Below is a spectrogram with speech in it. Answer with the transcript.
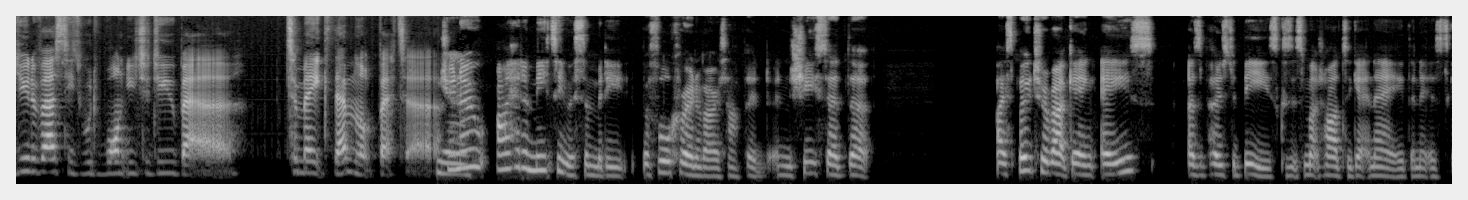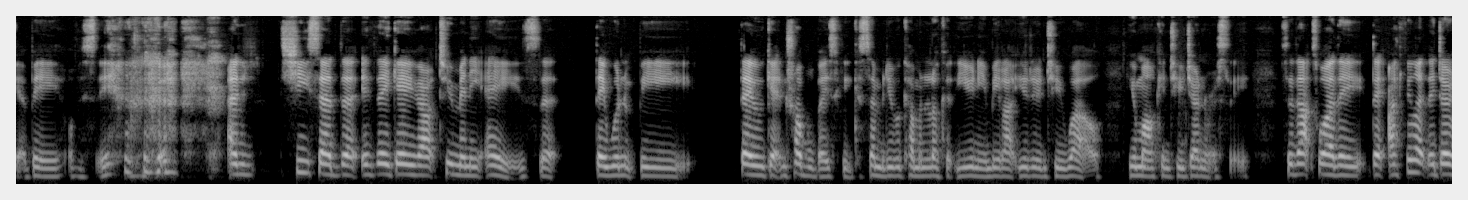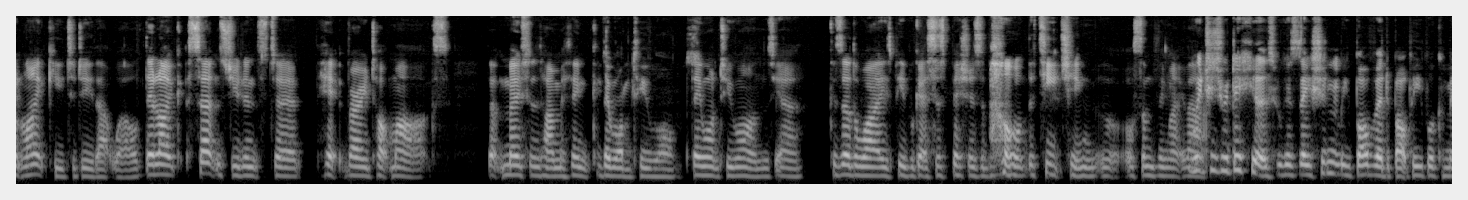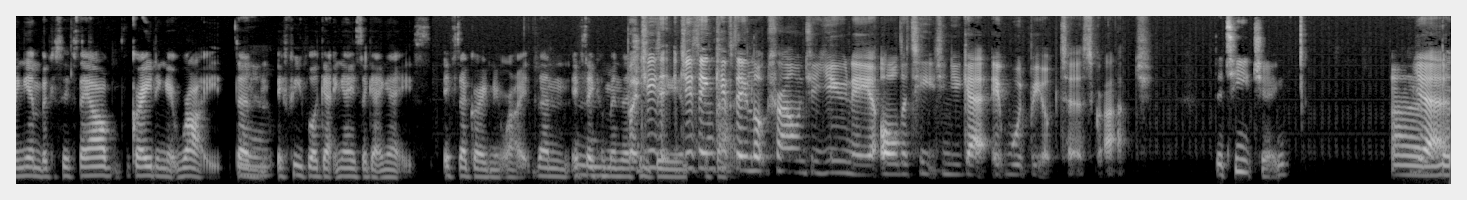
universities would want you to do better to make them look better. Do you know? I had a meeting with somebody before coronavirus happened, and she said that I spoke to her about getting A's as opposed to B's because it's much harder to get an A than it is to get a B, obviously. and she said that if they gave out too many A's, that they wouldn't be, they would get in trouble basically because somebody would come and look at the uni and be like, "You're doing too well. You're marking too generously." So that's why they, they, I feel like they don't like you to do that well. They like certain students to hit very top marks, but most of the time I think They want two ones. they want two ones, yeah. Because otherwise people get suspicious about the teaching or, or something like that. Which is ridiculous because they shouldn't be bothered about people coming in because if they are grading it right, then Yeah. if people are getting A's, they're getting A's. If they're grading it right, then if they Mm. come in, there But do you, shouldn't th- be do you a think if they looked around your uni at all the teaching you get, it would be up to scratch? the teaching, Um, Yeah.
